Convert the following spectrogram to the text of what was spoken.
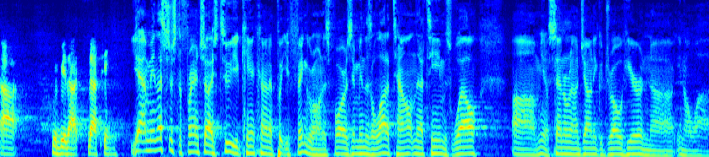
uh, would be that that team. Yeah, I mean that's just a franchise too. You can't kind of put your finger on as far as I mean. There's a lot of talent in that team as well. Um, you know, center around Johnny Gaudreau here, and uh, you know, uh,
